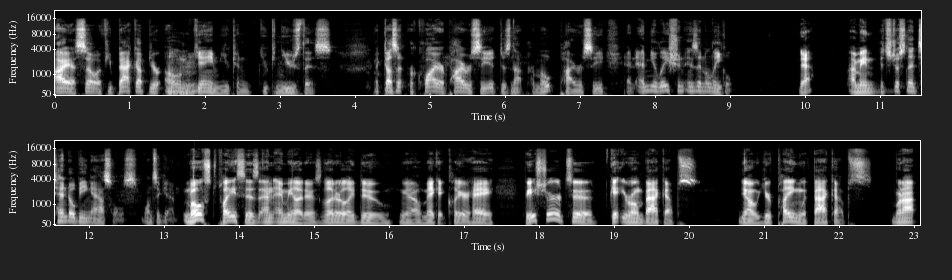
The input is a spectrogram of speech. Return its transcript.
ISO. If you back up your own Mhm. game, you can you can use this. It doesn't require piracy. It does not promote piracy, and emulation isn't illegal. Yeah, I mean, It's just Nintendo being assholes once again. most places and emulators literally do, you know, make it clear, hey, be sure to get your own backups. You know, you're playing with backups. We're not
